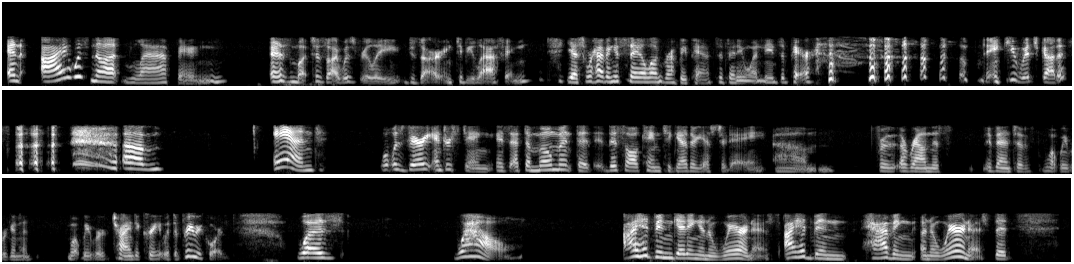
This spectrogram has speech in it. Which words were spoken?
And I was not laughing as much as I was really desiring to be laughing. Yes, we're having a sale on Grumpy Pants if anyone needs a pair. Thank you, Witch Goddess. um, and what was very interesting is at the moment that this all came together yesterday um, for around this event of what we were going to what we were trying to create with the pre-record was wow I had been getting an awareness. I had been having an awareness that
